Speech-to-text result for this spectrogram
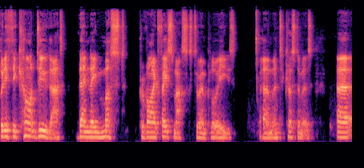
But if they can't do that, then they must provide face masks to employees um, and to customers. Uh,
